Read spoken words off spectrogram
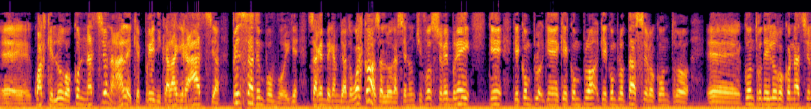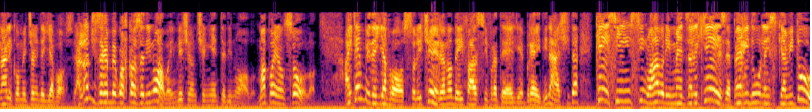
Eh, qualche loro connazionale che predica la grazia. Pensate un po' voi che sarebbe cambiato qualcosa allora se non ci fossero ebrei che, che, complo, che, che complo, complottassero contro, eh, contro dei loro connazionali come i giorni degli Apostoli allora ci sarebbe qualcosa di nuovo, invece non c'è niente di nuovo. Ma poi non solo. Ai tempi degli Apostoli c'erano dei falsi fratelli ebrei di nascita che si insinuavano in mezzo alle chiese per ridurle in schiavitù,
